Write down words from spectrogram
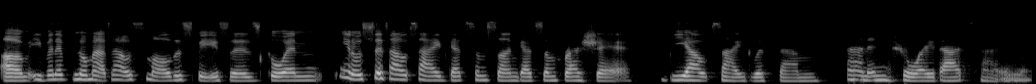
um, even if no matter how small the space is go and you know sit outside get some sun get some fresh air be outside with them and enjoy that time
